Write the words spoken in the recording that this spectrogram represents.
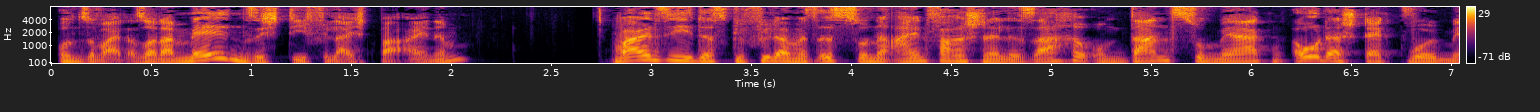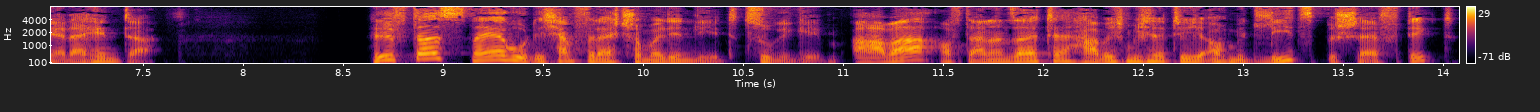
und so weiter. So, dann melden sich die vielleicht bei einem weil sie das Gefühl haben, es ist so eine einfache, schnelle Sache, um dann zu merken, oh, da steckt wohl mehr dahinter. Hilft das? Naja gut, ich habe vielleicht schon mal den Lead zugegeben. Aber auf der anderen Seite habe ich mich natürlich auch mit Leads beschäftigt,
